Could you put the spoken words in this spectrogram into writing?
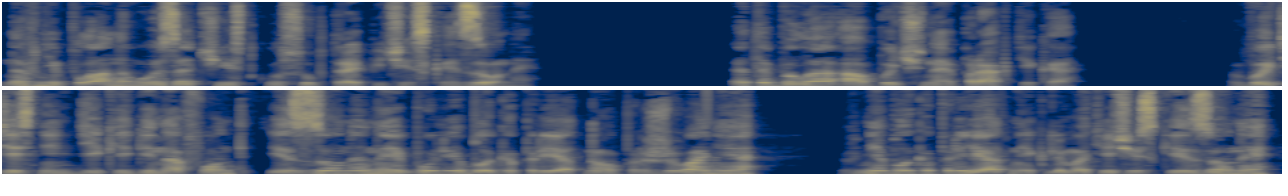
на внеплановую зачистку субтропической зоны. Это была обычная практика. Вытеснить дикий генофонд из зоны наиболее благоприятного проживания в неблагоприятные климатические зоны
